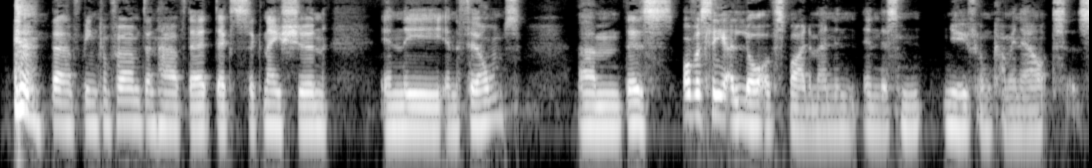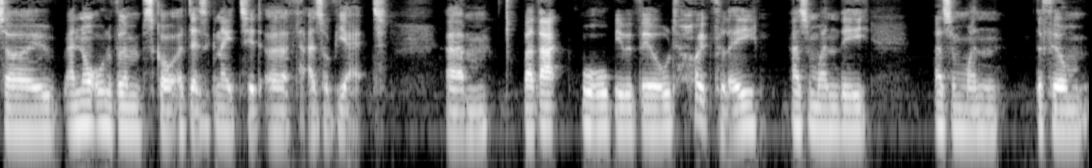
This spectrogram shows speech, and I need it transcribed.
that have been confirmed and have their designation in the in the films. Um, there's obviously a lot of Spider-Man in, in this new film coming out, so and not all of them's got a designated Earth as of yet. Um, but that will all be revealed hopefully as and when the as and when the film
